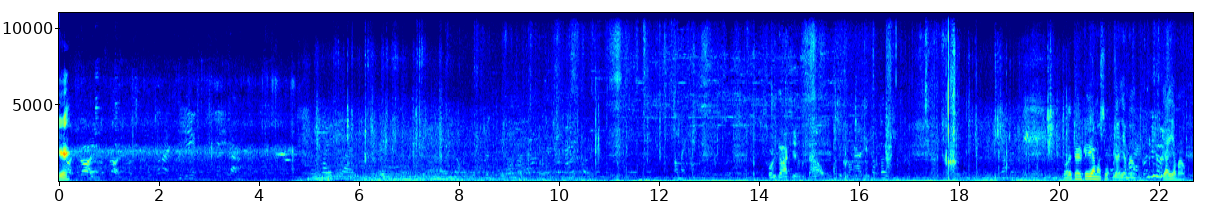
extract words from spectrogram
Quer? Foi dar aquilo do que llama, sí. Ya ha llamado. Ya ha llamado.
